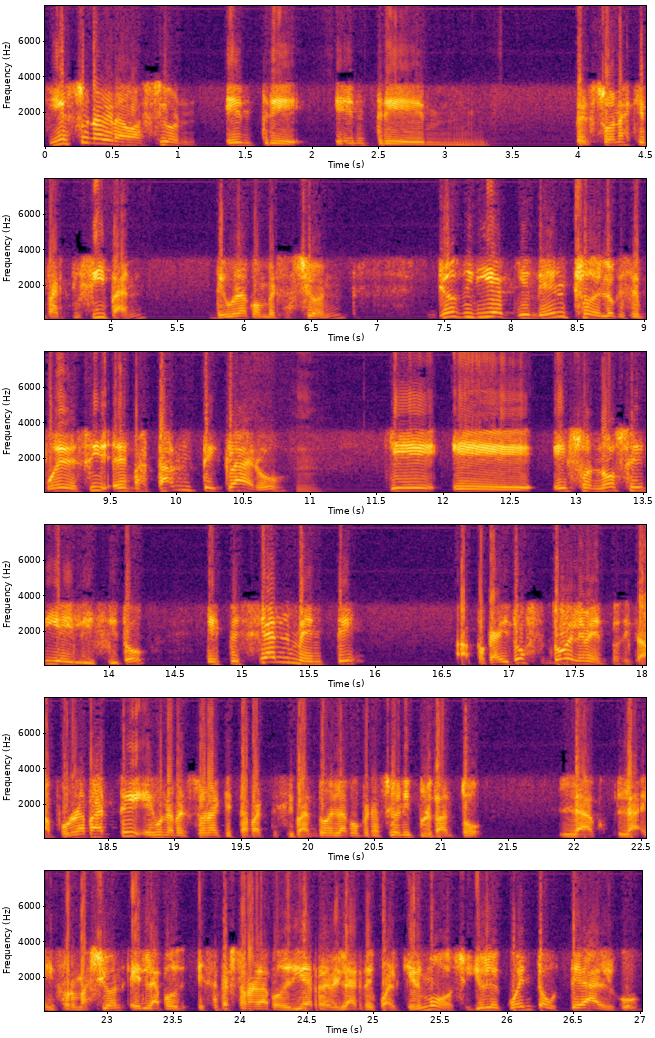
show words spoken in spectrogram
si es una grabación entre... entre mm, personas que participan de una conversación, yo diría que dentro de lo que se puede decir es bastante claro mm. que eh, eso no sería ilícito, especialmente ah, porque hay dos, dos elementos, digamos. Por una parte, es una persona que está participando en la conversación y por lo tanto la, la información la, esa persona la podría revelar de cualquier modo. Si yo le cuento a usted algo,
